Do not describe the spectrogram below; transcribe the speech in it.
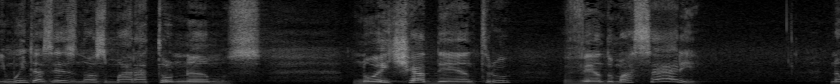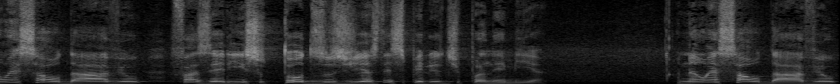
E muitas vezes nós maratonamos, noite adentro, vendo uma série. Não é saudável fazer isso todos os dias nesse período de pandemia. Não é saudável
